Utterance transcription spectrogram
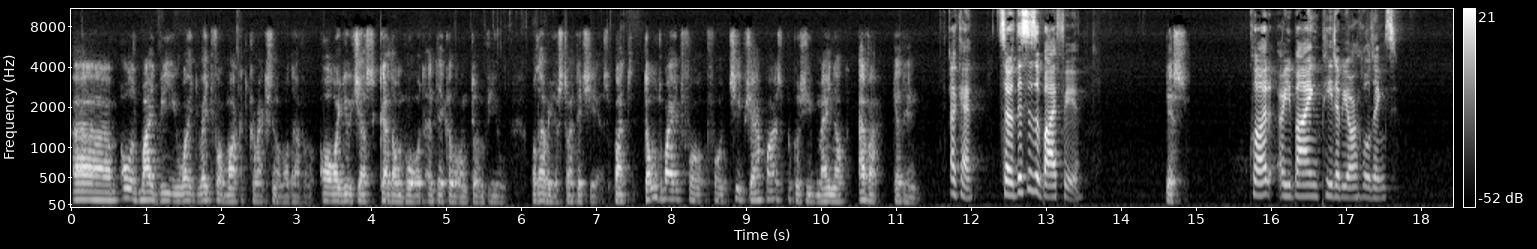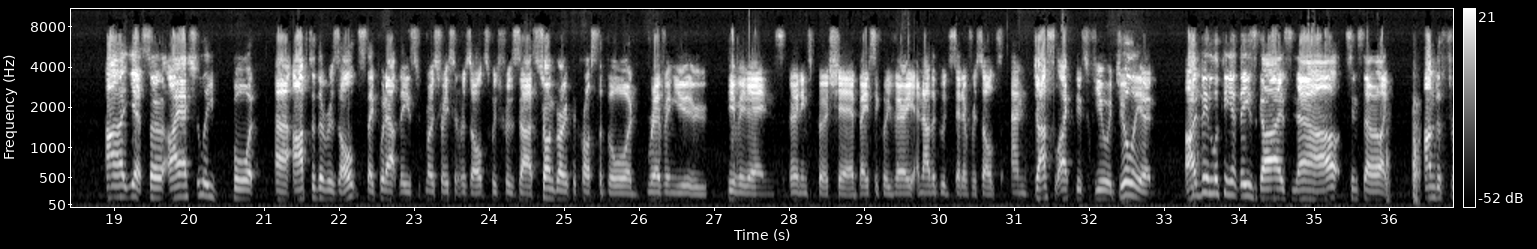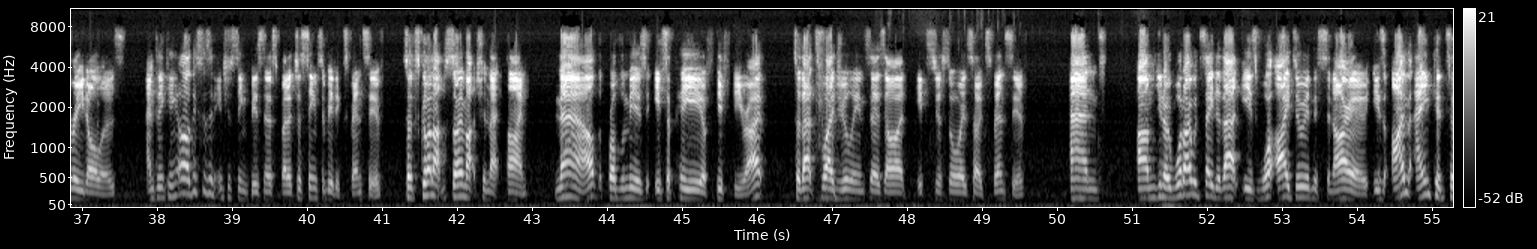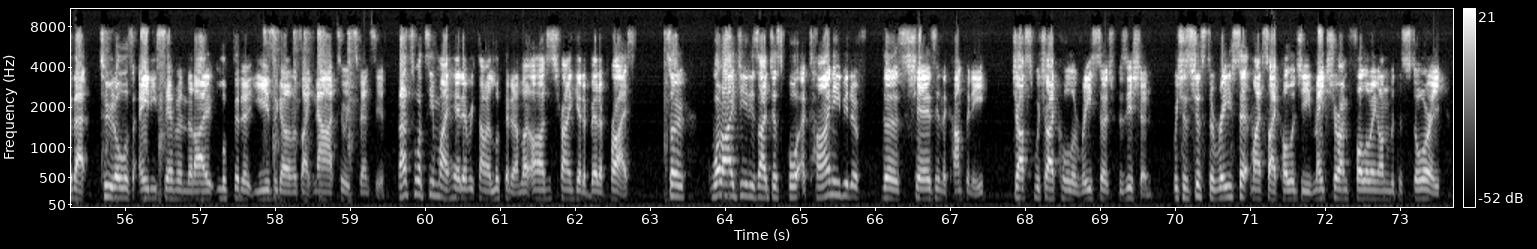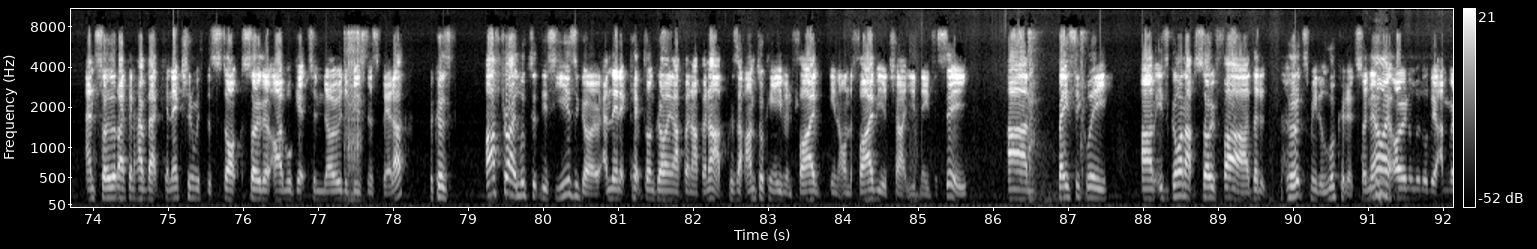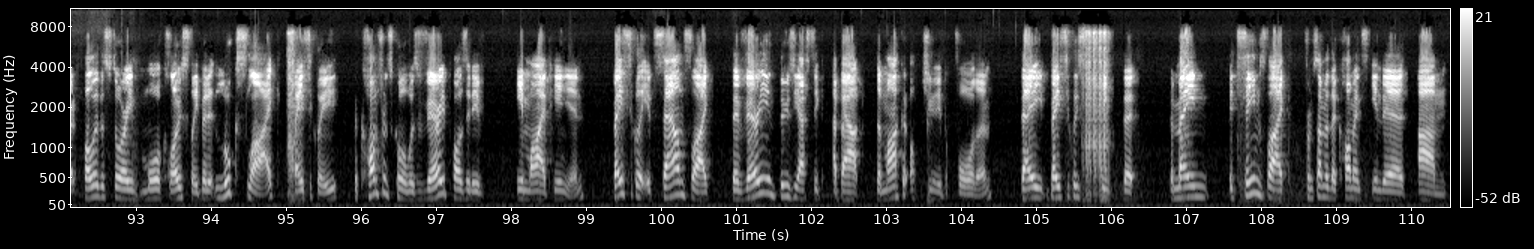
um, or it might be you wait, wait for a market correction or whatever, or you just get on board and take a long-term view, whatever your strategy is. But don't wait for, for cheap share price because you may not ever get in. Okay, so this is a buy for you. Yes. Claude, are you buying PWR Holdings? Uh, yeah, so I actually bought uh, after the results. They put out these most recent results, which was uh, strong growth across the board, revenue, dividends, earnings per share, basically very another good set of results. And just like this viewer, Julian, I've been looking at these guys now since they were like under three dollars and thinking, oh, this is an interesting business, but it just seems a bit expensive. So it's gone up so much in that time. Now the problem is it's a PE of 50, right? So that's why Julian says, oh, it's just always so expensive. And um, you know, what I would say to that is what I do in this scenario is I'm anchored to that $2.87 that I looked at it years ago and was like, nah, too expensive. That's what's in my head every time I look at it. I'm like, oh, I'll just try and get a better price. So what I did is I just bought a tiny bit of the shares in the company, just which I call a research position, which is just to reset my psychology, make sure I'm following on with the story, and so that I can have that connection with the stock so that I will get to know the business better. Because after I looked at this years ago, and then it kept on going up and up and up, because I'm talking even five in on the five-year chart you'd need to see. Um, basically, um, it's gone up so far that it hurts me to look at it. So now I own a little bit. I'm going to follow the story more closely, but it looks like basically the conference call was very positive, in my opinion. Basically, it sounds like they're very enthusiastic about the market opportunity before them. They basically think that the main. It seems like from some of the comments in their um,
